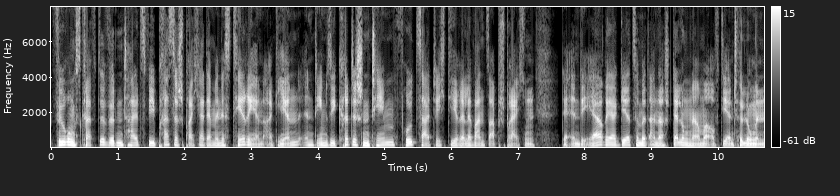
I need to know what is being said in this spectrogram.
Führungskräfte würden teils wie Pressesprecher der Ministerien agieren, indem sie kritischen Themen frühzeitig die Relevanz absprechen. Der NDR reagierte mit einer Stellungnahme auf die Enthüllungen.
